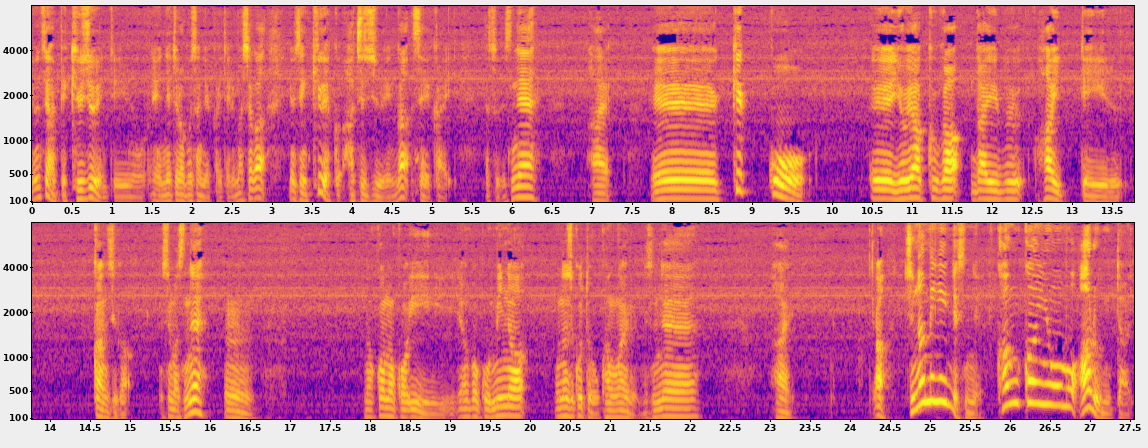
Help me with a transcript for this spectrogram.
ー、4890円っていうのを、えー、ネットラボさんには書いてありましたが4980円が正解だそうですね。はいえー、結構、えー、予約がだいぶ入っている感じがしますね。うん。なかなかいい。やっぱこうみんな同じことを考えるんですね。はい。あちなみにですねカンカン用もあるみたい。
